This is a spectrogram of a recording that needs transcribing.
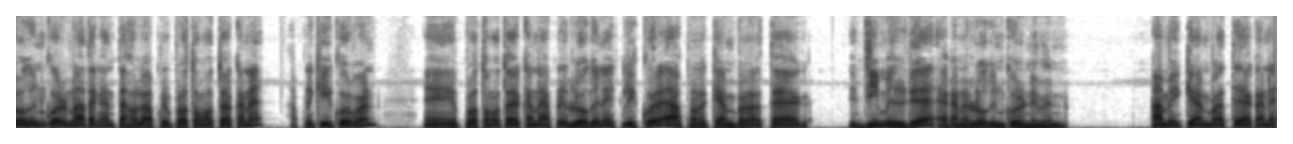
লগ ইন করে না থাকেন তাহলে আপনি প্রথমত এখানে আপনি কি করবেন? প্রথমত এখানে আপনি লগ ইনে ক্লিক করে আপনার ক্যানভাতে জিমেল দিয়ে এখানে লগ ইন করে নেবেন। আমি ক্যানভাতে এখানে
